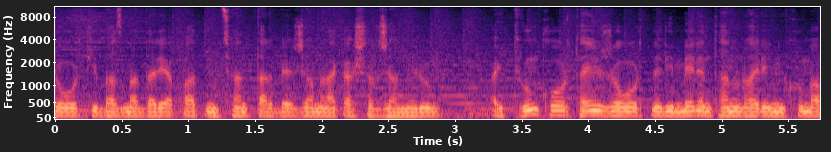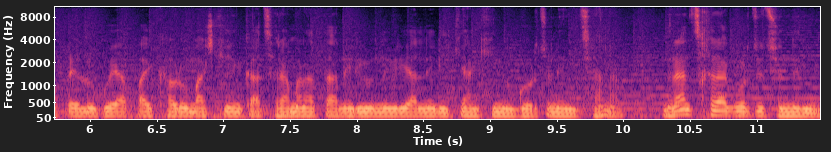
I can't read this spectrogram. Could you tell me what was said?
ժողովրդի բազմադարյա պատմության տարբեր ժամանակաշրջաններում այդ թվում խորհրդային ժողովուրդների մեր ընդհանուր հայրենիքում ապրելու գոյապայքարում աչքի ընկած հրամանատարների ու նվիրյալների կյանքին ու գործունեությանը, նրանց խրագործություններին,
